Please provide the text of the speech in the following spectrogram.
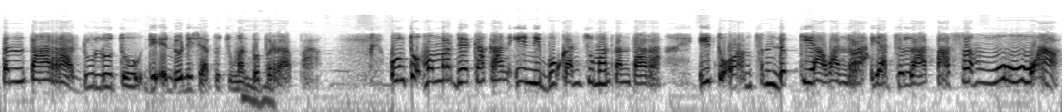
tentara dulu tuh di Indonesia tuh cuma beberapa. Untuk memerdekakan ini bukan cuma tentara, itu orang cendekiawan, rakyat jelata, semua,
